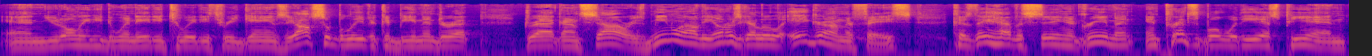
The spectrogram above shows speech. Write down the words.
and you'd only need to win 82, 83 games. They also believe it could be an indirect drag on salaries. Meanwhile, the owners got a little egg on their face because they have a sitting agreement in principle with ESPN,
